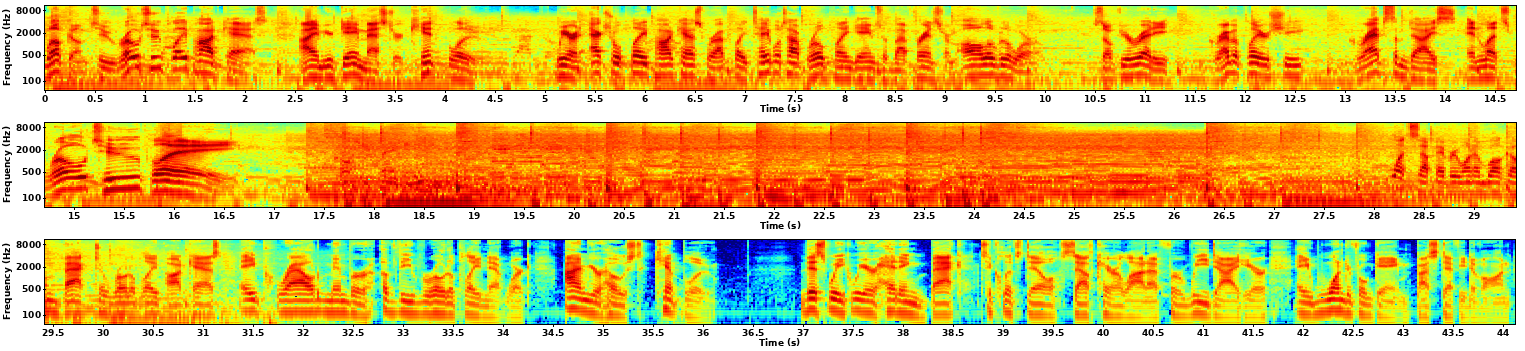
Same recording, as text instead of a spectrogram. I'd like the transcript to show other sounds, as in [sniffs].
Welcome to Roll To Play Podcast. I am your game master, Kent Blue. We are an actual play podcast where I play tabletop role playing games with my friends from all over the world. So if you're ready, grab a player sheet, grab some dice, and let's roll to play. What's up, everyone, and welcome back to Roll To Play Podcast, a proud member of the Roll To Play Network. I'm your host, Kent Blue. This week, we are heading back to Cliffsdale, South Carolina for We Die Here, a wonderful game by Steffie de Vaan.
